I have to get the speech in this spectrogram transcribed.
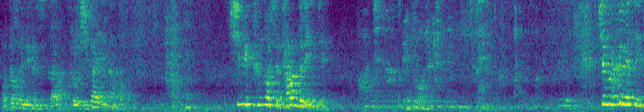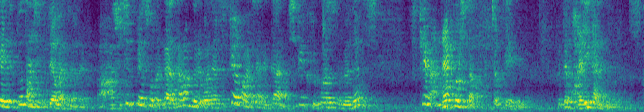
어떤 거 생겼을까요? 그리고 시간이 지나고 칩이 큰 것을 사람들이 이제 아, 매도 때. 칩을 크게 쓰니까 이제 또 다시 문제가 발생해요. 아 수직 배소 그러니까 사람들이 뭐냐면 스펙 발생하니까 칩이 굵었으면은 스펙 안 날 것이다 법적 대비는. 근데 관리가 안 되죠.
